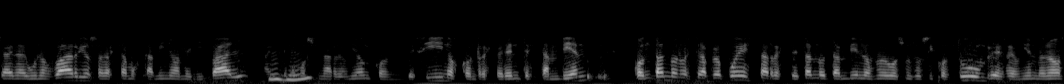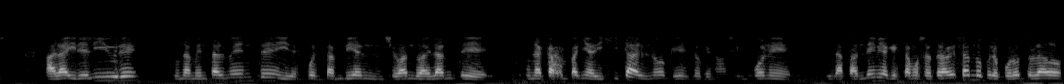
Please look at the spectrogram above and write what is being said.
ya en algunos barrios, ahora estamos camino a Melipal, ahí tenemos una reunión con vecinos, con referentes también, contando nuestra propuesta, respetando también los nuevos usos y costumbres, reuniéndonos al aire libre fundamentalmente y después también llevando adelante una campaña digital, ¿no? que es lo que nos impone la pandemia que estamos atravesando, pero por otro lado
